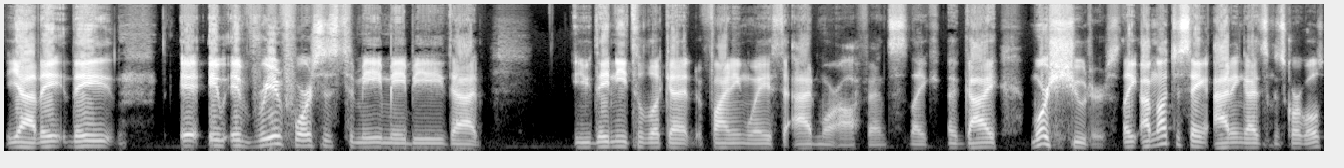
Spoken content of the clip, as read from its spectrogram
yeah, they they it, it, it reinforces to me maybe that you they need to look at finding ways to add more offense, like a guy more shooters. Like I'm not just saying adding guys that can score goals,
